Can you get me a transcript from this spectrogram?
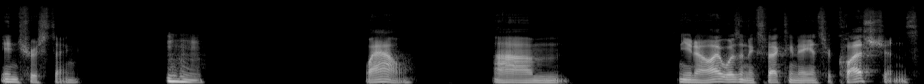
Interesting. hmm Wow. Um, you know, I wasn't expecting to answer questions.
